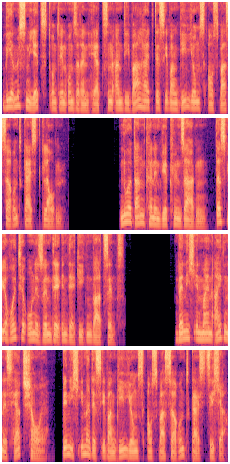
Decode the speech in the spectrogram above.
Wir müssen jetzt und in unseren Herzen an die Wahrheit des Evangeliums aus Wasser und Geist glauben. Nur dann können wir kühn sagen, dass wir heute ohne Sünde in der Gegenwart sind. Wenn ich in mein eigenes Herz schaue, bin ich immer des Evangeliums aus Wasser und Geist sicher.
